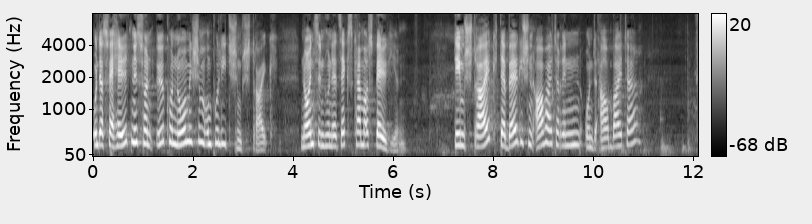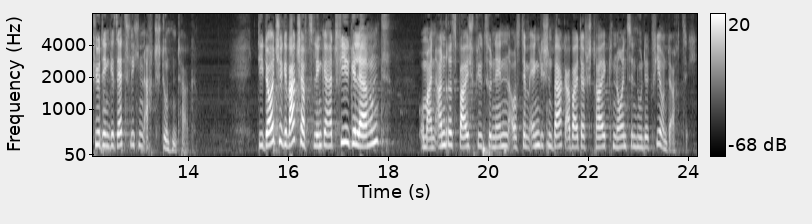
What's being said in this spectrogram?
und das Verhältnis von ökonomischem und politischem Streik 1906 kam aus Belgien dem Streik der belgischen Arbeiterinnen und Arbeiter für den gesetzlichen Acht-Stunden-Tag. Die deutsche Gewerkschaftslinke hat viel gelernt, um ein anderes Beispiel zu nennen, aus dem englischen Bergarbeiterstreik 1984.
